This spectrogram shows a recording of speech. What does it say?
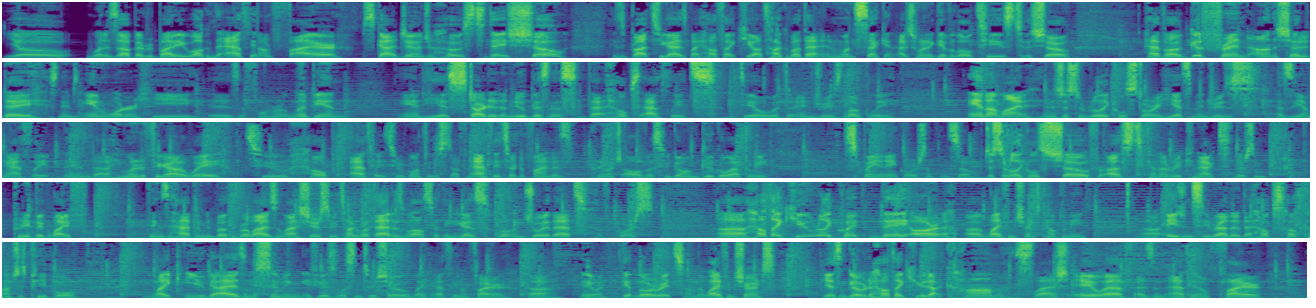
Yo, what is up, everybody? Welcome to Athlete on Fire. Scott Jones, your host. Today's show is brought to you guys by Health IQ. I'll talk about that in one second. I just wanted to give a little tease to the show. Have a good friend on the show today. His name's Ian Warner. He is a former Olympian, and he has started a new business that helps athletes deal with their injuries locally and online. And it's just a really cool story. He had some injuries as a young athlete, and uh, he wanted to figure out a way to help athletes who are going through this stuff. And athletes are defined as pretty much all of us who go on Google after we sprain an ankle or something. So just a really cool show for us to kind of reconnect. There's some pr- pretty big life things that happened in both of our lives in last year, so we talk about that as well. So I think you guys will enjoy that, of course. Uh, Health IQ, really quick, they are a life insurance company uh, agency rather that helps health conscious people like you guys. I'm assuming if you guys listen to a show like Athlete on Fire. Uh, anyway, get lower rates on their life insurance. You guys can go over to healthiq.com slash AOF as an Athlete on Fire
